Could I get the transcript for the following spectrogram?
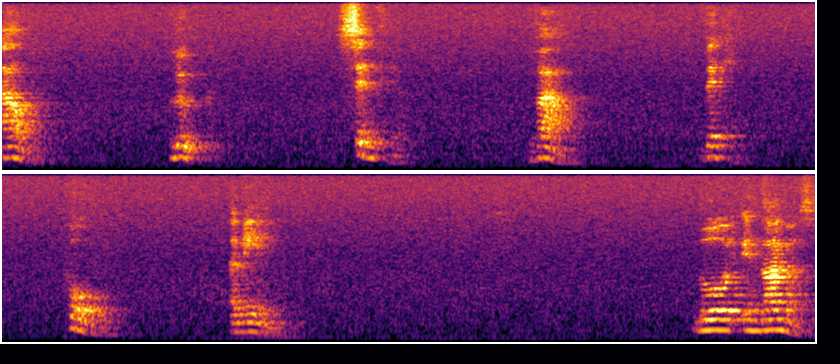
Albert, Luke, Cynthia, Val, Vicky, Paul, Amelia. Lord, in thy mercy,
